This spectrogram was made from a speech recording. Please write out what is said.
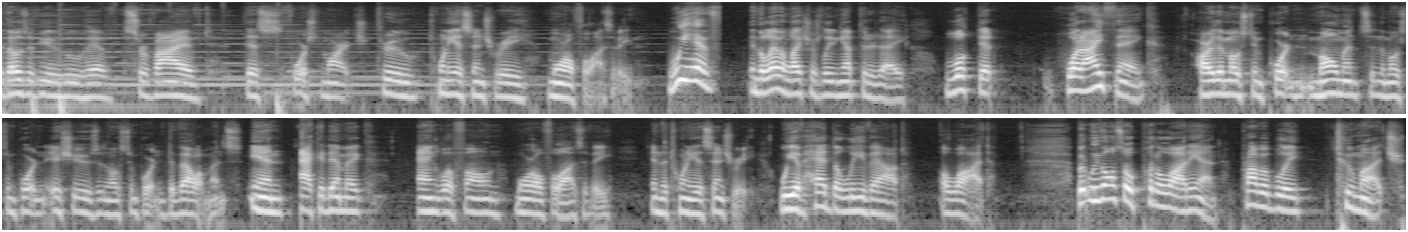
to those of you who have survived this forced march through 20th century moral philosophy. We have, in the 11 lectures leading up to today, looked at what I think are the most important moments and the most important issues and the most important developments in academic Anglophone moral philosophy in the 20th century. We have had to leave out a lot. But we've also put a lot in, probably too much.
